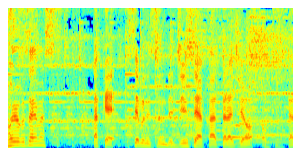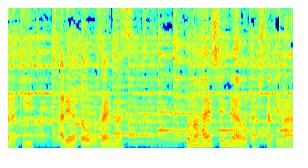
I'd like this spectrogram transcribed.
おはようございます。竹セブに住んで人生が変わったラジオをお聴きいただきありがとうございます。この配信では私竹が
